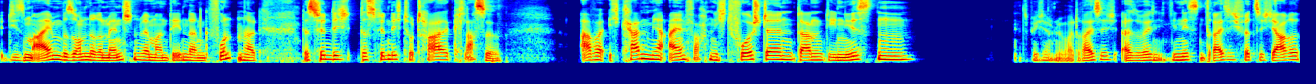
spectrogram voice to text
diesem einen besonderen Menschen, wenn man den dann gefunden hat, das finde ich, das finde ich total klasse. Aber ich kann mir einfach nicht vorstellen, dann die nächsten jetzt bin ich ja schon über 30, also weiß nicht, die nächsten 30, 40 Jahre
